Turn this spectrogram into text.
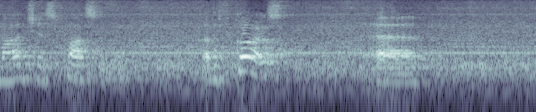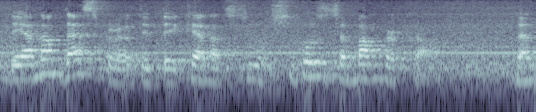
much as possible. But of course, uh, they are not desperate if they cannot. Suppose it's a bumper crop then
